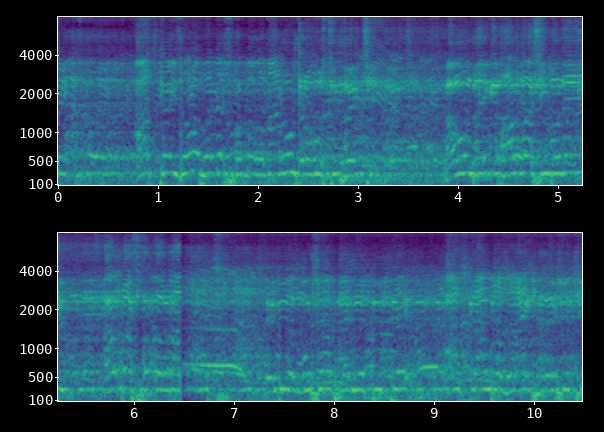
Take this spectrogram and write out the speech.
বিশ্বাস আজকে এই জনপদের সকল মানুষ উপস্থিত হয়েছে। মামুন ভাইকে ভালোবাসি বলেই আমরা সকল মানুষ মোশারফ ভাইয়ের নেতৃত্বে আজকে আমরা যারা এখানে এসেছি।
